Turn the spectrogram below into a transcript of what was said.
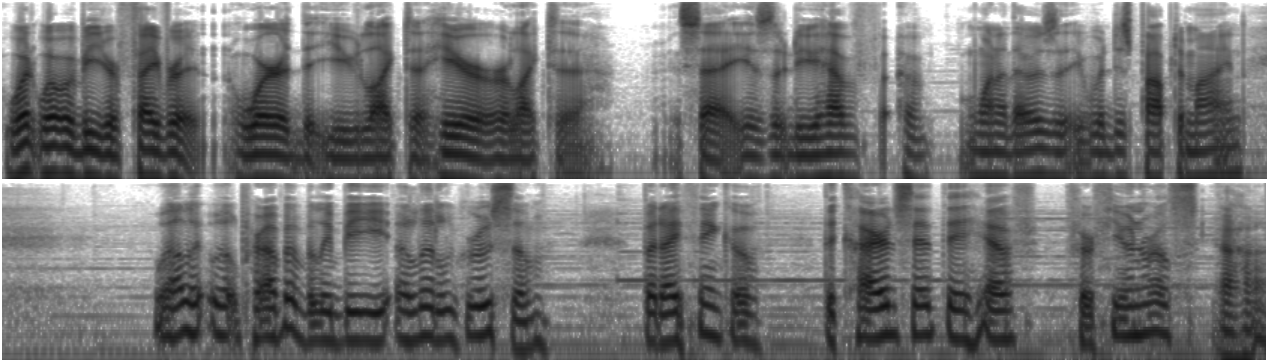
what what would be your favorite word that you like to hear or like to say? Is there, do you have a, one of those that would just pop to mind? Well, it will probably be a little gruesome, but I think of the cards that they have for funerals, Uh huh.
